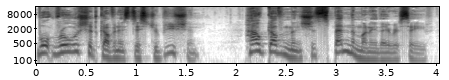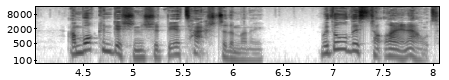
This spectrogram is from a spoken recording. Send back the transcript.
what rules should govern its distribution, how governments should spend the money they receive, and what conditions should be attached to the money. With all this to iron out,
